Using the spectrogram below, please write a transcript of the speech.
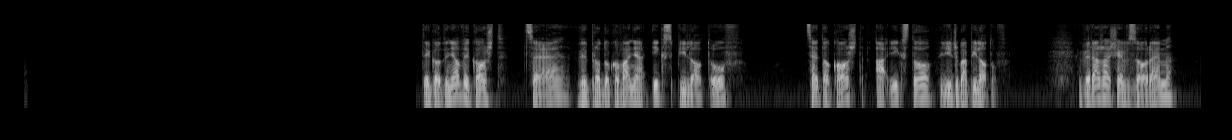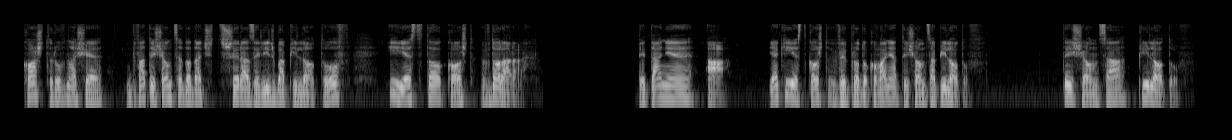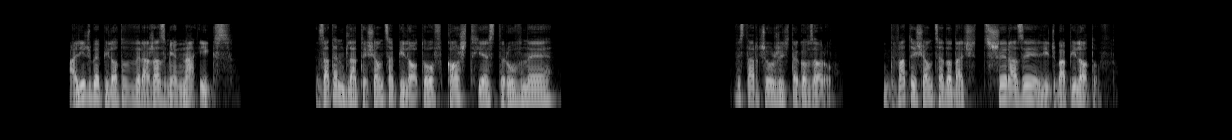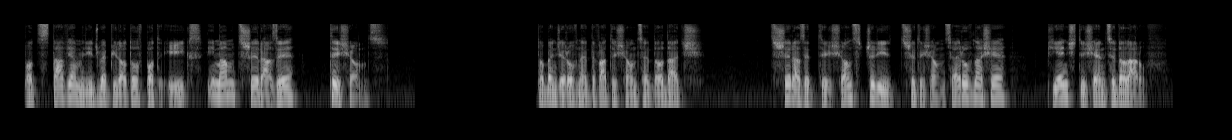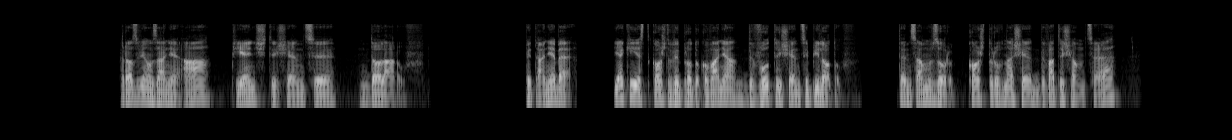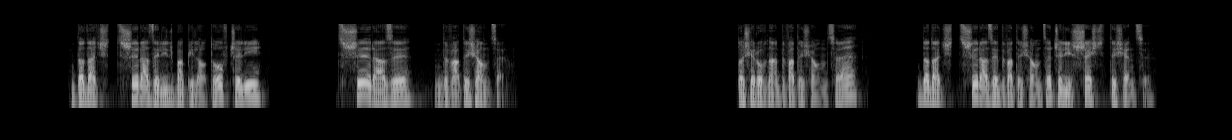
Tygodniowy koszt C wyprodukowania x pilotów C to koszt, a x to liczba pilotów. Wyraża się wzorem koszt równa się 2000 dodać 3 razy liczba pilotów i jest to koszt w dolarach. Pytanie A. Jaki jest koszt wyprodukowania 1000 pilotów? 1000 pilotów. A liczbę pilotów wyraża zmienna x. Zatem dla 1000 pilotów koszt jest równy… Wystarczy użyć tego wzoru. 2000 dodać 3 razy liczba pilotów. Podstawiam liczbę pilotów pod x i mam 3 razy 1000. To będzie równe 2000 dodać 3 razy 1000, czyli 3000 równa się 5000 dolarów. Rozwiązanie A 5000 dolarów. Pytanie B. Jaki jest koszt wyprodukowania 2000 pilotów? Ten sam wzór. Koszt równa się 2000. Dodać 3 razy liczba pilotów, czyli 3 razy 2000. To się równa 2000. Dodać 3 razy 2000, czyli 6000.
